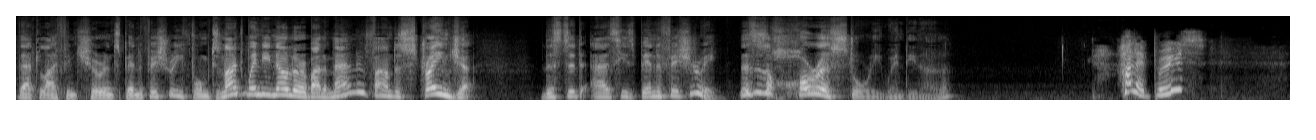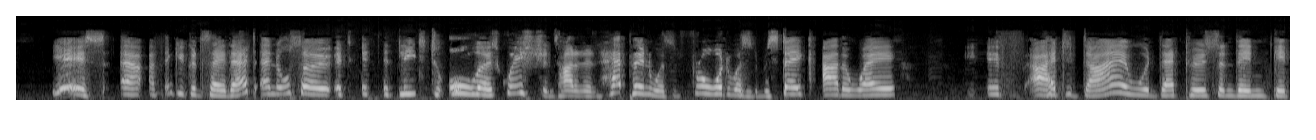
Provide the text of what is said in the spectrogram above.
that life insurance beneficiary form? Tonight, Wendy Knowler about a man who found a stranger listed as his beneficiary. This is a horror story, Wendy Knowler. Hello, Bruce. Yes, uh, I think you could say that. And also, it, it, it leads to all those questions. How did it happen? Was it fraud? Was it a mistake? Either way, if I had to die, would that person then get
